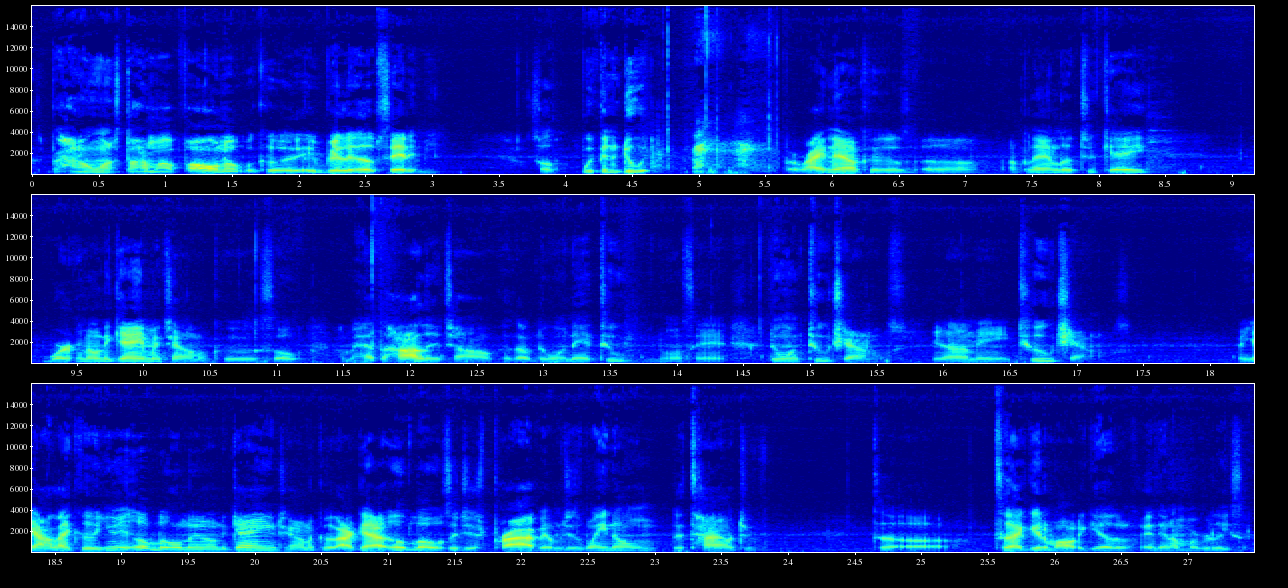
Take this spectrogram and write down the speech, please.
Cause, bro, I don't want to start my phone up because it really upsetting me. So we finna do it. But right now, cause uh, I'm playing a little 2K working on the gaming channel, cause so I'm gonna have to holler at y'all, cause I'm doing that too. You know what I'm saying? Doing two channels. You know what I mean? Two channels. And y'all like, cause you ain't uploading it on the game channel, cause I got uploads. It's just private. I'm just waiting on the time to to uh till I get them all together, and then I'm gonna release them.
